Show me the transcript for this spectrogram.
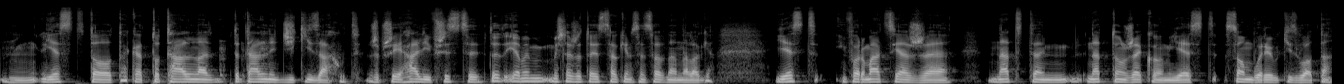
mm, jest to taka totalna, totalny dziki zachód, że przyjechali wszyscy. To ja my- myślę, że to jest całkiem sensowna analogia. Jest informacja, że nad, tym, nad tą rzeką jest, są bryłki złota.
